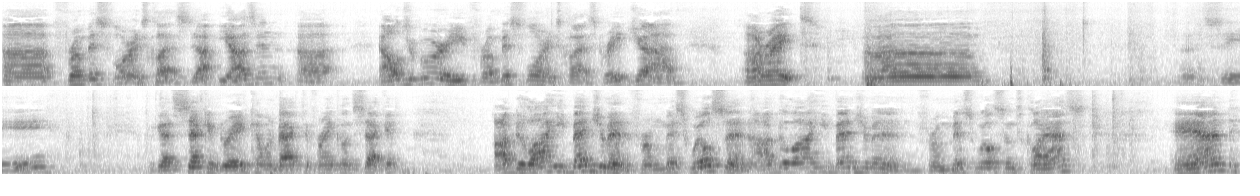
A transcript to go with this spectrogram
uh, from Miss Florence class. Yazin uh, Aljaburi from Miss Florence class. Great job. All right. Um, let's see. We got second grade coming back to Franklin second. Abdullahi Benjamin from Miss Wilson. Abdullahi Benjamin from Miss Wilson's class. And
